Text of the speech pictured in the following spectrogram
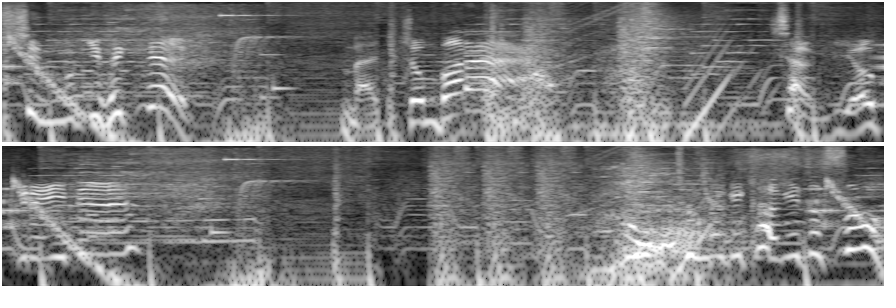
신무기 획득. 맛 좀 봐라. 장비 업그레이드. 엄청나게 강해졌어.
